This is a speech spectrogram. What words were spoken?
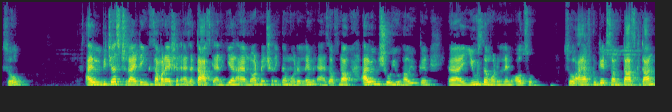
so I will be just writing summarization as a task and here I am not mentioning the model name as of now. I will show you how you can uh, use the model name also. So I have to get some task done.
